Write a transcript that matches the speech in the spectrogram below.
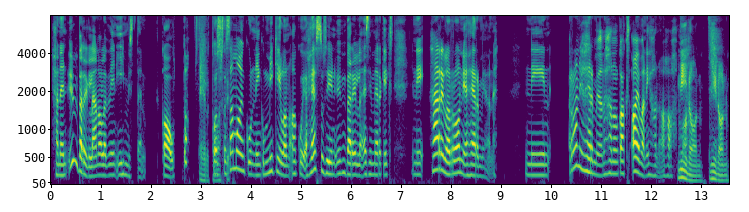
hänen ympärillään olevien ihmisten kautta. Koska samoin kuin, niin kuin Mikil on Aku ja Hessu siinä ympärillä esimerkiksi, niin Harryllä on Ron ja Hermione. Niin Ron ja Hermionehan on kaksi aivan ihanaa hahmoa. Niin on, niin on.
